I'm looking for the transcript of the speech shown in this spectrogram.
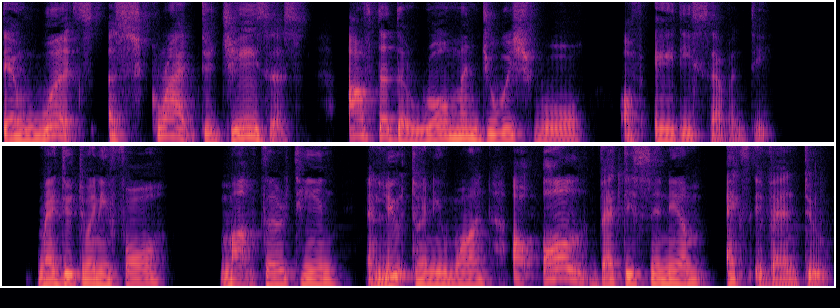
than words ascribed to Jesus after the Roman Jewish War of AD 70. Matthew 24, Mark 13, and Luke 21 are all vaticinium ex eventu,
